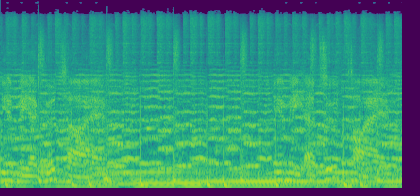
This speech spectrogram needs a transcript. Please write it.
Give me a good time. Give me a toot time.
